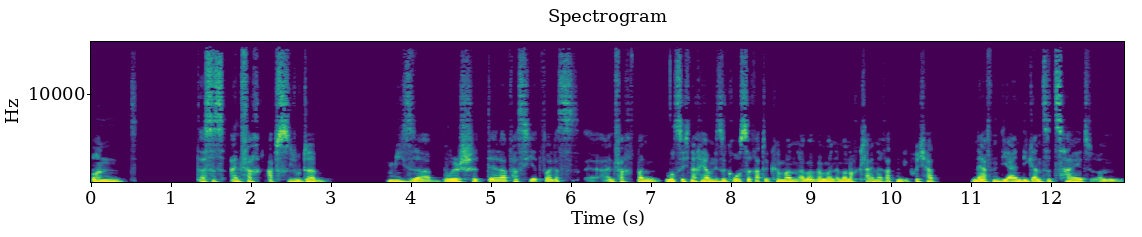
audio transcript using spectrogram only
Und das ist einfach absoluter mieser Bullshit, der da passiert, weil das äh, einfach, man muss sich nachher um diese große Ratte kümmern, aber wenn man immer noch kleine Ratten übrig hat, nerven die einen die ganze Zeit und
